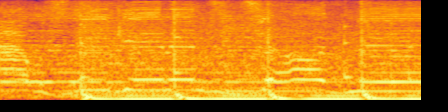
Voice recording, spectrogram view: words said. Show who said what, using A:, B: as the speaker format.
A: I was looking into darkness.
